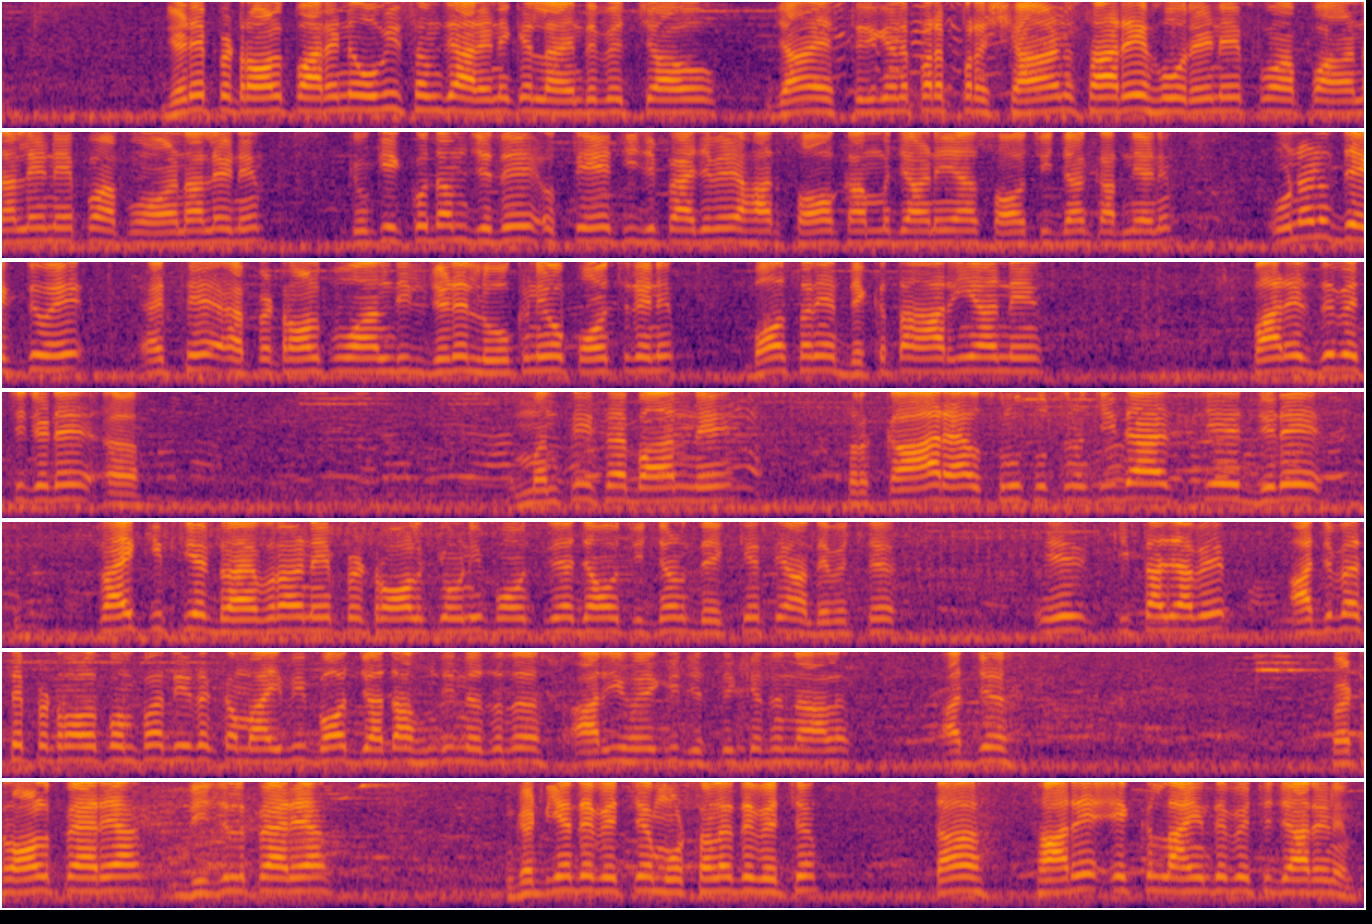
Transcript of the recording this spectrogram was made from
ਜਿਹੜੇ ਪੈਟਰੋਲ ਪਾ ਰਹੇ ਨੇ, ਉਹ ਵੀ ਸਮਝਾ ਰਹੇ ਨੇ ਕਿ ਲਾਈਨ ਦੇ ਵਿੱਚ ਆਓ, ਜਾਂ ਇਸ ਤਰੀਕੇ ਨਾਲ, ਪਰ ਪਰੇਸ਼ਾਨ ਸਾਰੇ ਹੋ ਰਹੇ ਨੇ ਭਾਵੇਂ ਪਾਣ ਵਾਲੇ ਨੇ ਭਾਵੇਂ ਪਵਾਉਣ ਵਾਲੇ ਨੇ। ਕਿਉਂਕਿ ਇੱਕੋ ਦਮ ਜਿਹਦੇ ਉੱਤੇ ਇਹ ਚੀਜ਼ ਪੈ ਜਾਵੇ, ਹਰ 100 ਕੰਮ ਜਾਣੇ ਆ 100 ਚੀਜ਼ਾਂ ਕਰਨੀਆਂ ਨੇ ਉਹਨਾਂ ਨੂੰ ਦੇਖਦੇ ਹੋਏ ਇੱਥੇ ਅ, ਪੈਟਰੋਲ ਪਵਾਉਣ ਦੀ ਜਿਹੜੇ ਲੋਕ ਨੇ ਉਹ ਪਹੁੰਚ ਰਹੇ ਨੇ। ਬਹੁਤ ਸਾਰੀਆਂ ਦਿੱਕਤਾਂ ਆ ਰਹੀਆਂ ਨੇ। ਪਰ ਇਸ ਦੇ ਵਿੱਚ ਜਿਹੜੇ ਅ, ਮੰਤਰੀ ਸਾਹਿਬਾਨ ਨੇ ਸਰਕਾਰ ਹੈ ਉਸ ਨੂੰ ਸੋਚਣਾ ਚਾਹੀਦਾ ਹੈ ਕਿ ਜਿਹੜੇ ਸਟ੍ਰਾਈਕ ਕੀਤੀ ਹੈ ਡਰਾਈਵਰਾਂ ਨੇ ਪੈਟਰੋਲ ਕਿਉਂ ਨਹੀਂ ਪਹੁੰਚ ਰਿਹਾ ਜਾਂ ਉਹ ਚੀਜ਼ਾਂ ਨੂੰ ਦੇਖ ਕੇ ਧਿਆਨ ਦੇ ਵਿੱਚ ਇਹ ਕੀਤਾ ਜਾਵੇ। ਅੱਜ ਵੈਸੇ ਪੈਟਰੋਲ ਪੰਪਾਂ ਦੀ ਤਾਂ ਕਮਾਈ ਵੀ ਬਹੁਤ ਜ਼ਿਆਦਾ ਹੁੰਦੀ ਨਜ਼ਰ ਆ ਰਹੀ ਹੋਏਗੀ ਜਿਸ ਤਰੀਕੇ ਦੇ ਨਾਲ ਅੱਜ ਪੈਟਰੋਲ ਪੈ ਰਿਹਾ ਡੀਜ਼ਲ ਪੈ ਰਿਹਾ। ਗੱਡੀਆਂ ਦੇ ਵਿੱਚ ਮੋਟਰਸਾਈਕਲ ਦੇ ਵਿੱਚ ਤਾਂ ਸਾਰੇ ਇੱਕ ਲਾਈਨ ਦੇ ਵਿੱਚ ਜਾ ਰਹੇ ਨੇ।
